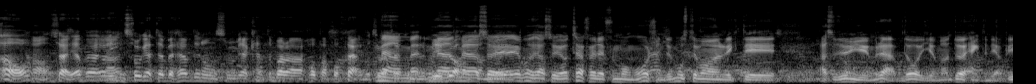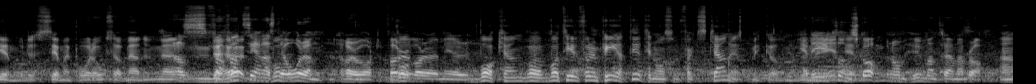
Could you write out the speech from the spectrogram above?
Ja, ja. Så jag, jag insåg att jag behövde någon som... Jag kan inte bara hoppa på själv och tro men, att jag kommer men, bli bra. Men alltså, jag, alltså, jag träffade dig för många år sedan. Du måste vara en riktig... Alltså du är en gymräv. Du har, gym, du har hängt en del på gym och det ser man på dig också. Men, men alltså, de senaste vad, åren har det varit. Förr var det mer... Vad, kan, vad, vad tillför en PT till någon som faktiskt kan rätt mycket om gym? Ja, det är ju kunskapen om hur man tränar bra. Ja.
